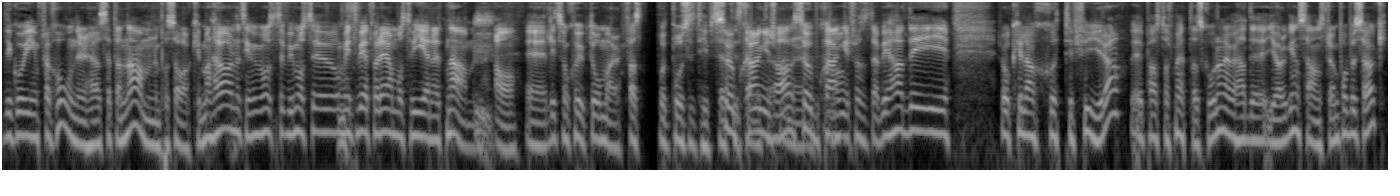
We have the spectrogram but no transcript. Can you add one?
det går inflation i det här att sätta namn på saker. Man hör någonting, vi måste, vi måste, om vi inte vet vad det är måste vi ge den ett namn. Ja. Eh, lite som sjukdomar, fast på ett positivt sätt Subgenrer Ja, subgenrer Ja. och sånt där. Vi hade i Rockhyllan 74, eh, Pastors Metalskolan, när vi hade Jörgen Sandström på besök,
